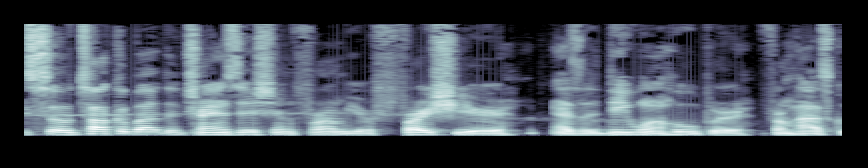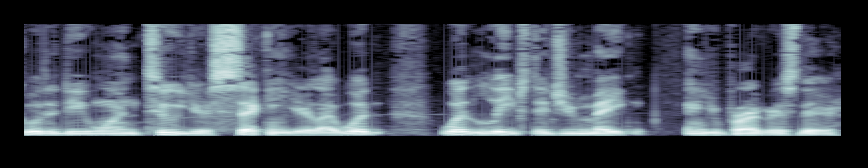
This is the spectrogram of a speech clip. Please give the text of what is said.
So talk about the transition from your first year as a D1 hooper from high school to D1 to your second year. Like what what leaps did you make in your progress there?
